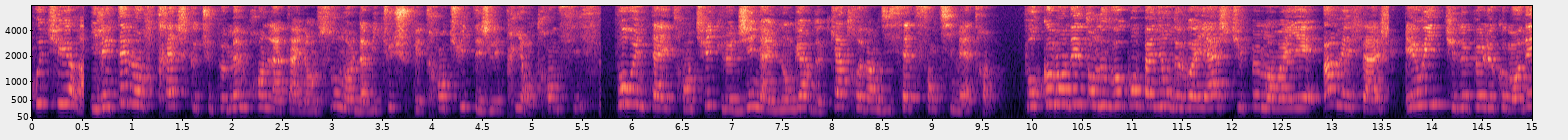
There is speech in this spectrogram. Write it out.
couture. Il est tellement stretch que tu peux même prendre la taille en dessous. Moi, d'habitude, je fais 38 et je l'ai pris en 36. Pour une taille 38, le jean a une longueur de 97 cm. Pour commander ton nouveau compagnon voyage, tu peux m'envoyer un message. Et oui, tu ne peux le commander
